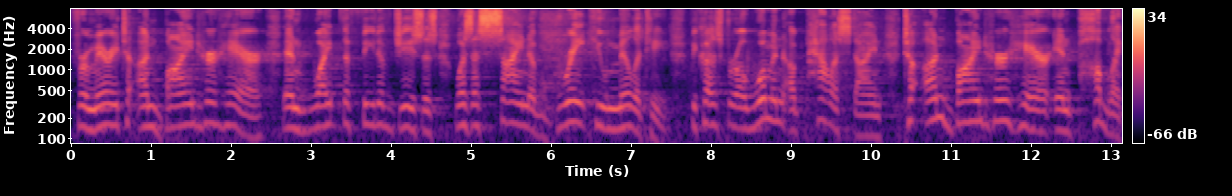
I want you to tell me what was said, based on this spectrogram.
for Mary to unbind her hair and wipe the feet of Jesus was a sign of great humility, because for a woman of Palestine to unbind her hair in public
